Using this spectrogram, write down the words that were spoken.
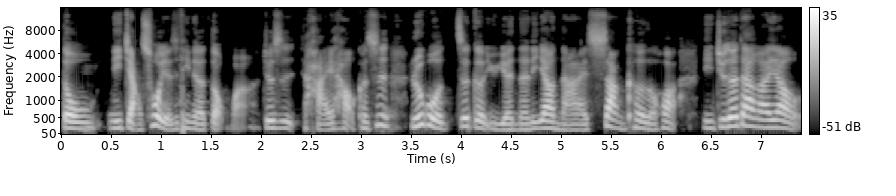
都、嗯、你讲错也是听得懂嘛，就是还好。可是如果这个语言能力要拿来上课的话，你觉得大概要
